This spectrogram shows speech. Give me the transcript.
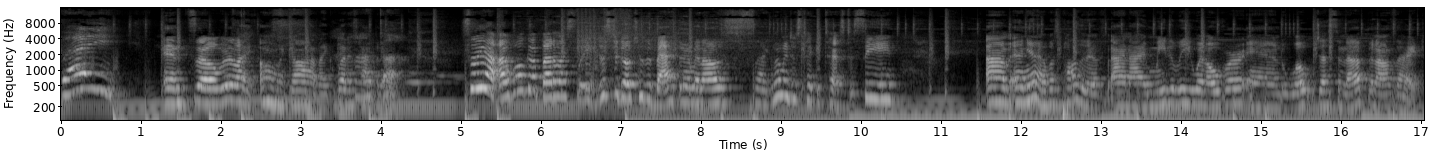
Wait. And so we were like, oh my God, like what is oh happening? So yeah, I woke up out of my sleep just to go to the bathroom and I was like, let me just take a test to see. Um, and yeah, it was positive. And I immediately went over and woke Justin up and I was like,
